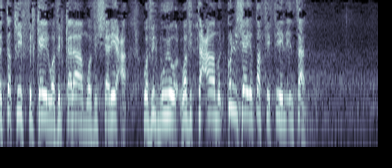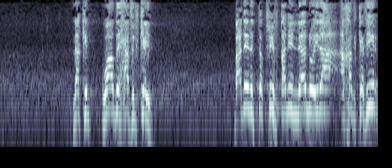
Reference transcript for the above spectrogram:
التطفيف في الكيل وفي الكلام وفي الشريعة وفي البيوع وفي التعامل كل شيء يطفف فيه الإنسان. لكن واضحة في الكيل. بعدين التطفيف قليل لأنه إذا أخذ كثير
